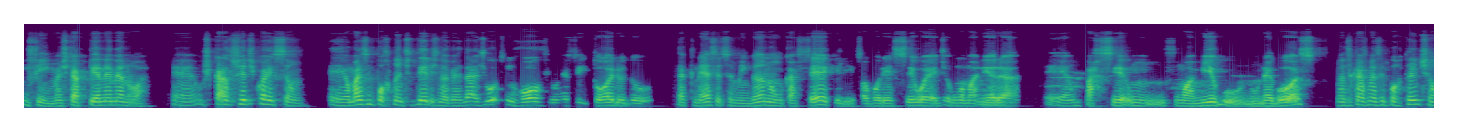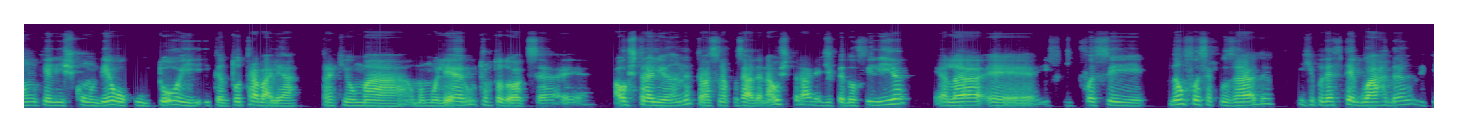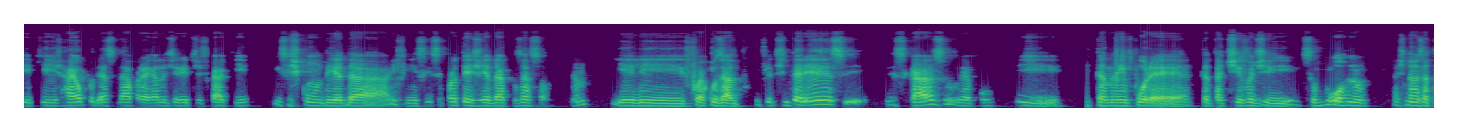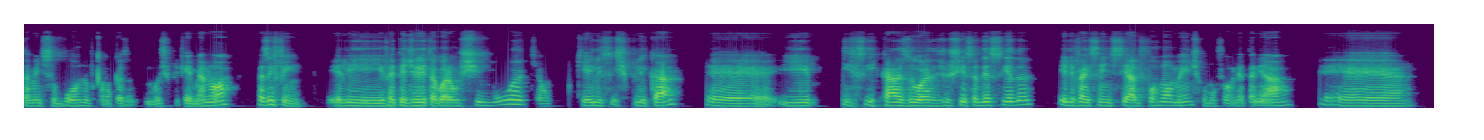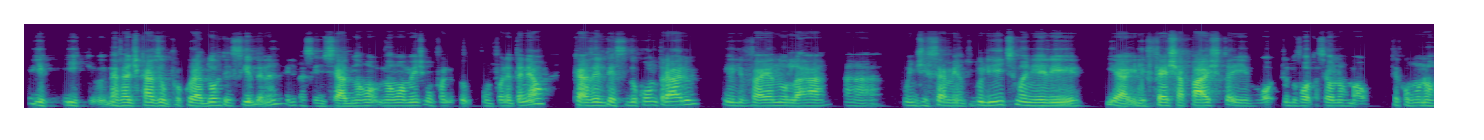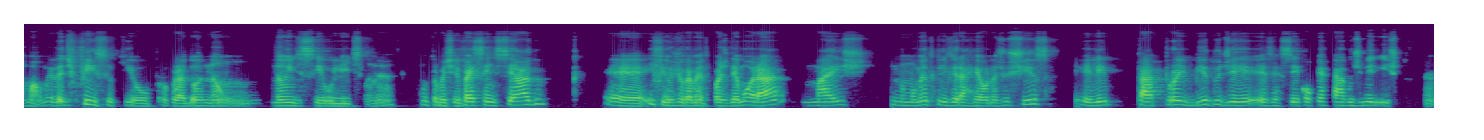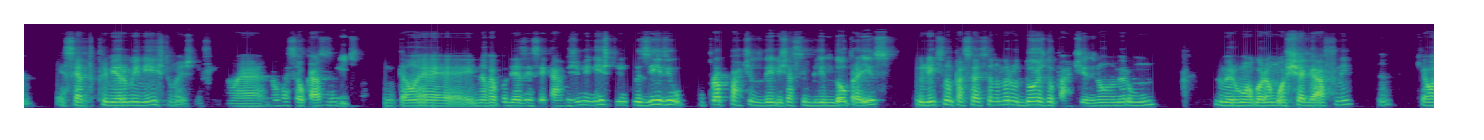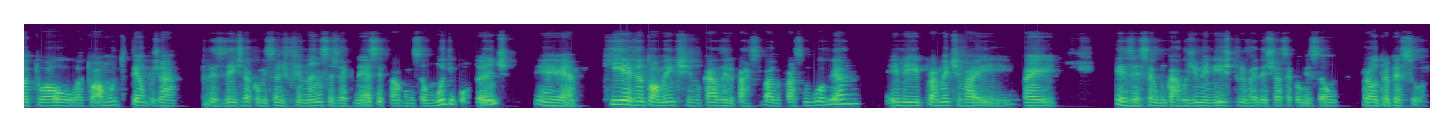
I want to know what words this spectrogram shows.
Enfim, mas que a pena é menor. É, os casos eles quais são? É, o mais importante deles, na verdade, o outro envolve o refeitório do, da Knesset, se não me engano, um café que ele favoreceu é de alguma maneira é, um parceiro, um, um amigo no negócio. Mas o caso mais importante é um que ele escondeu, ocultou e, e tentou trabalhar para que uma, uma mulher ultra-ortodoxa é, australiana, que estava sendo acusada na Austrália de pedofilia, ela é, fosse não fosse acusada e que pudesse ter guarda, que, que Israel pudesse dar para ela o direito de ficar aqui e se esconder da, enfim, se, se proteger da acusação. Né? E ele foi acusado por conflito de interesse, nesse caso, né, por, e, e, também por é, tentativa de suborno, mas não exatamente suborno, porque é uma coisa, como eu expliquei, menor. Mas, enfim, ele vai ter direito agora a um shimua, que é um que ele se explicar, é, e, e caso a justiça decida, ele vai ser indiciado formalmente, como foi o Netanyahu, é, e, e, na verdade, caso o procurador decida, né, ele vai ser indiciado no, normalmente, como foi, como foi Netanyahu. Caso ele decida o contrário, ele vai anular a, o indiciamento do Litzman e ele, e aí ele fecha a pasta e tudo volta a ser ao normal, ser como normal. Mas é difícil que o procurador não, não indicie o Litzman, né? Naturalmente, ele vai ser indiciado, é, enfim, o julgamento pode demorar, mas no momento que ele virar réu na justiça, ele está proibido de exercer qualquer cargo de ministro. Né? exceto primeiro-ministro, mas enfim, não, é, não vai ser o caso do Littman. Então, é, ele não vai poder exercer cargos de ministro. Inclusive, o, o próprio partido dele já se blindou para isso. E o Littman passou a ser o número dois do partido, não o número um. O número um agora é o Moshe Gafni, né, que é o atual, atual há muito tempo já presidente da Comissão de Finanças da Knesset, que é uma comissão muito importante, é, que eventualmente, no caso ele participar do próximo governo, ele provavelmente vai, vai exercer algum cargo de ministro e vai deixar essa comissão para outra pessoa.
